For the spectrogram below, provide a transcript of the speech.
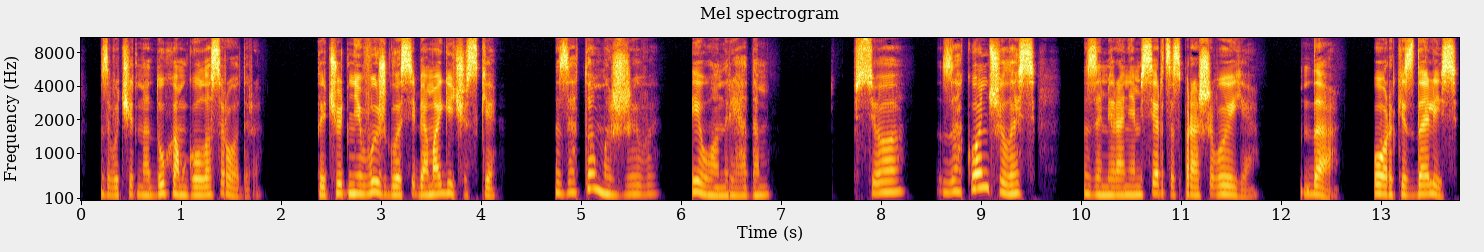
— звучит над духом голос Родера. «Ты чуть не выжгла себя магически». «Зато мы живы, и он рядом». Все закончилось?» — с замиранием сердца спрашиваю я. «Да, орки сдались»,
